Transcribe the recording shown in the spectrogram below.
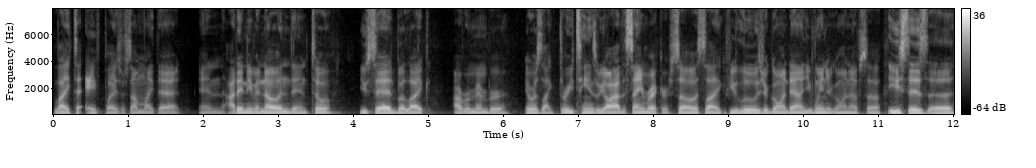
like to 8th place or something like that and I didn't even know and then until you said but like I remember there was like three teams. We all have the same record, so it's like if you lose, you're going down. You win, you're going up. So East is uh,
